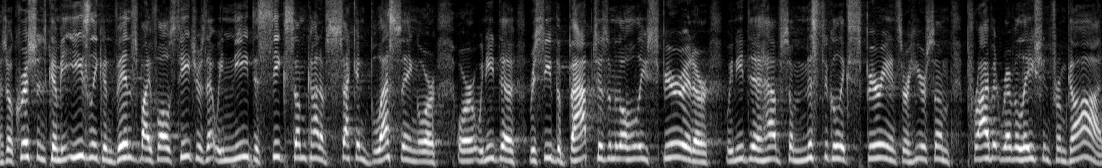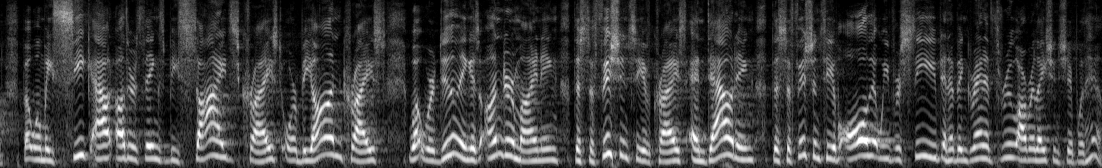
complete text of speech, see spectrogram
And so Christians can be easily convinced by false teachers that we need to seek some kind of second blessing or, or we need to receive the baptism of the Holy Spirit or we need to have some mystical experience or hear some private revelation from God. But when we seek out other things besides Christ or beyond Christ, what we're doing is undermining the sufficiency of Christ and doubting the sufficiency of all that we've received and have been granted through our relationship with Him.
